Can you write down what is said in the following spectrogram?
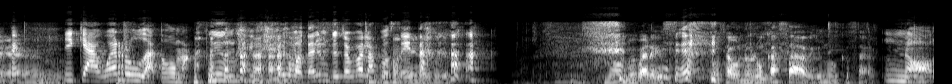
Bueno. antes. Y que agua ruda, toma. Pum, botar el muchacho por la bueno, poseta. pero- No me parece. O sea, uno nunca sabe, uno nunca sabe. No,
